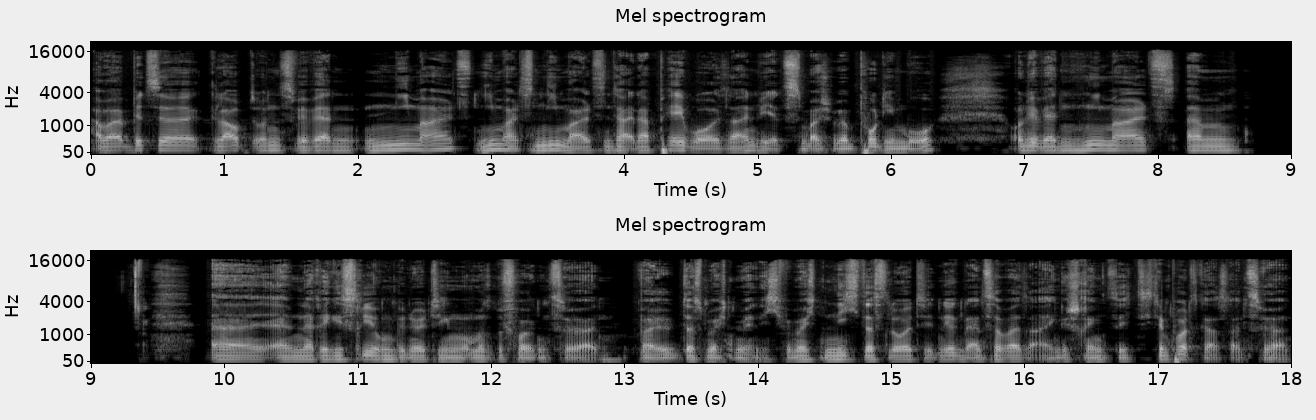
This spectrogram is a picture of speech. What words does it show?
Aber bitte glaubt uns, wir werden niemals, niemals, niemals hinter einer Paywall sein, wie jetzt zum Beispiel bei Podimo. Und wir werden niemals ähm, äh, eine Registrierung benötigen, um unsere Folgen zu hören. Weil das möchten wir nicht. Wir möchten nicht, dass Leute in irgendeiner Weise eingeschränkt sind, sich den Podcast anzuhören.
